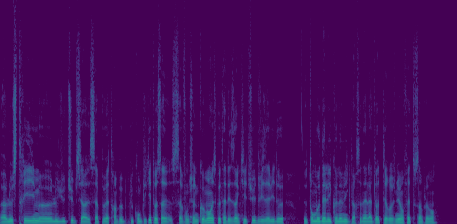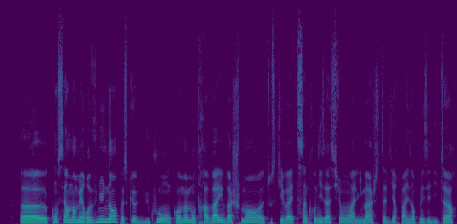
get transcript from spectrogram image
le stream, le YouTube, ça, peut être un peu plus compliqué. Toi, ça, fonctionne comment? Est-ce que tu as des inquiétudes vis-à-vis de, de, ton modèle économique personnel à toi, de tes revenus, en fait, tout simplement? Concernant mes revenus, non, parce que du coup, on, quand même, on travaille vachement tout ce qui va être synchronisation à l'image, c'est-à-dire par exemple mes éditeurs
